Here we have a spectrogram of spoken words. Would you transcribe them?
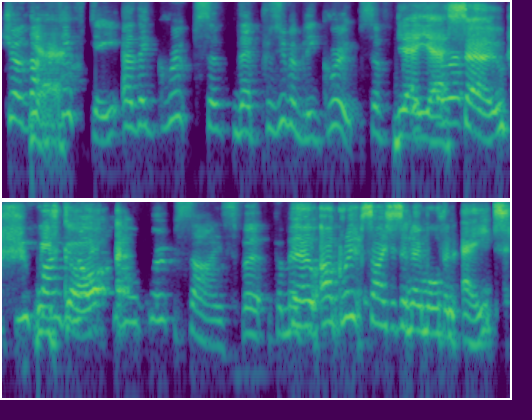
Jo, that yeah. 50, are they groups of, they're presumably groups of. Yeah, yeah. so we've got. Uh, group size for, for No, our group sizes are no more than eight.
